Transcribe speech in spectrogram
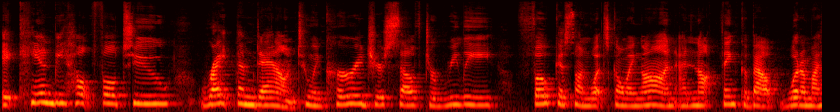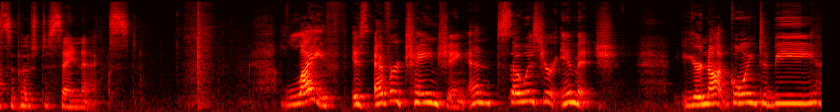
it can be helpful to write them down to encourage yourself to really focus on what's going on and not think about what am I supposed to say next. Life is ever changing, and so is your image. You're not going to be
